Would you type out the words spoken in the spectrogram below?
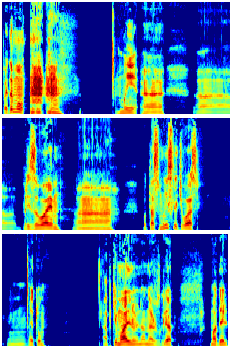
Поэтому мы э, э, призываем э, вот осмыслить вас, э, эту оптимальную, на наш взгляд, модель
